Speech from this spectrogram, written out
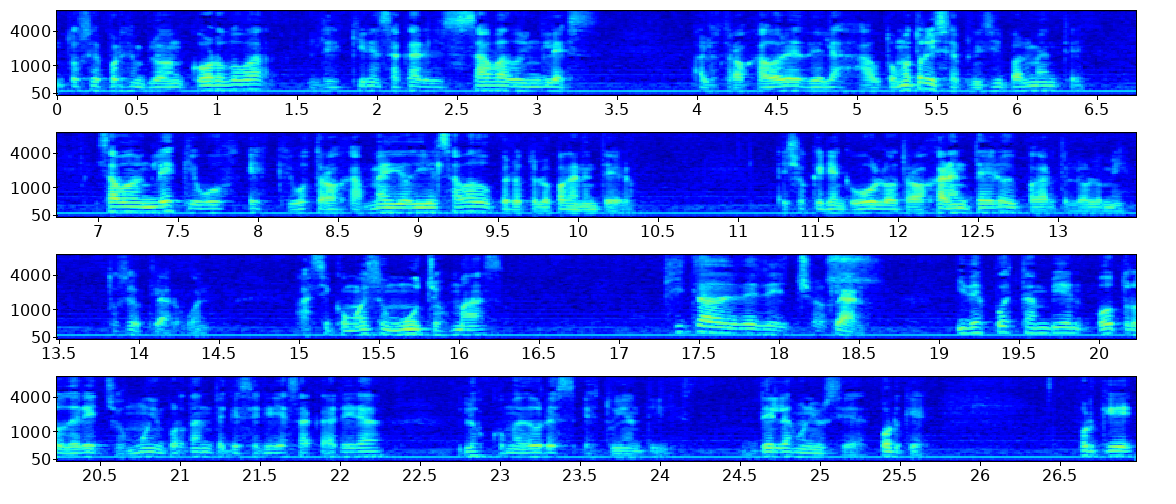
entonces, por ejemplo, en Córdoba les quieren sacar el sábado inglés a los trabajadores de las automotrices principalmente. El sábado inglés que vos, es que vos trabajas medio día el sábado, pero te lo pagan entero. Ellos querían que vos lo trabajara entero y pagártelo lo mismo. Entonces, claro, bueno, así como eso, muchos más. Quita de derechos. Claro. Y después también otro derecho muy importante que se quería sacar era los comedores estudiantiles de las universidades. ¿Por qué? Porque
